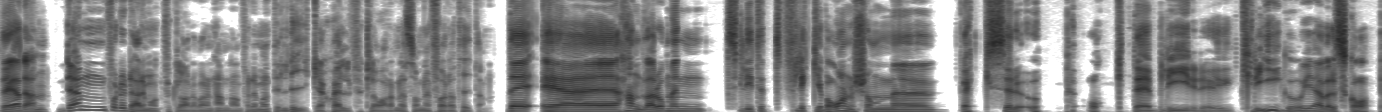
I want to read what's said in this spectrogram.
det är den. Den får du däremot förklara vad den handlar om, för den var inte lika självförklarande som den förra titeln. Det är, handlar om en, litet flickebarn som eh, växer upp och det blir krig och jävelskap.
